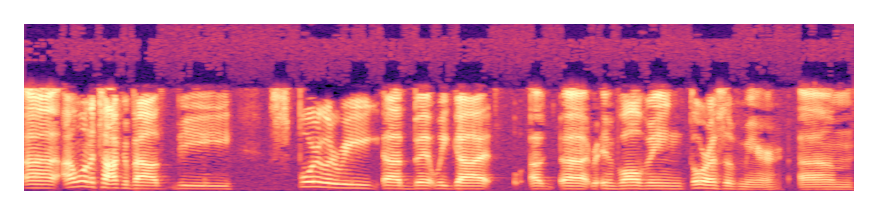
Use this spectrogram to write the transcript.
Uh, I want to talk about the spoilery uh, bit we got uh, uh, involving Thoros of Myr, um,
